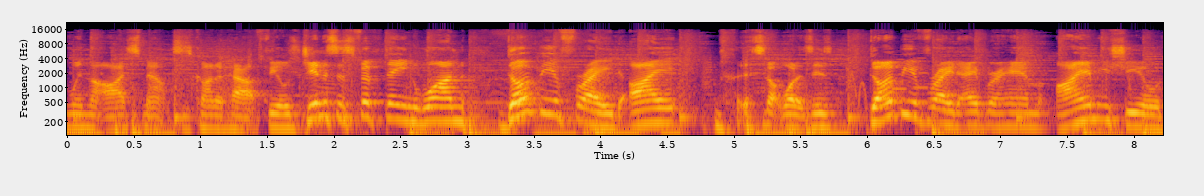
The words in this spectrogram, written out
when the ice melts, is kind of how it feels. Genesis 15 1. Don't be afraid. I. It's not what it says. Don't be afraid, Abraham. I am your shield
